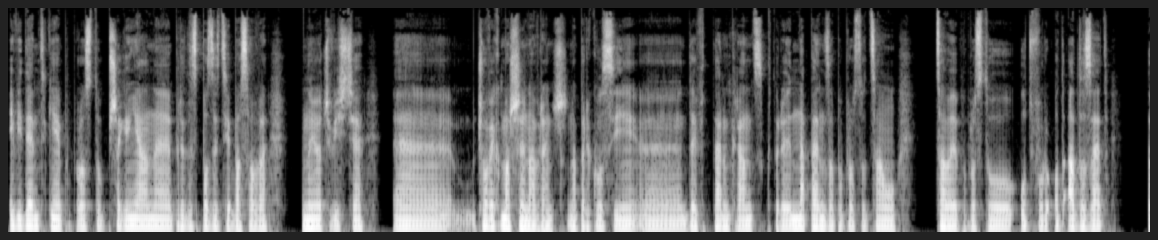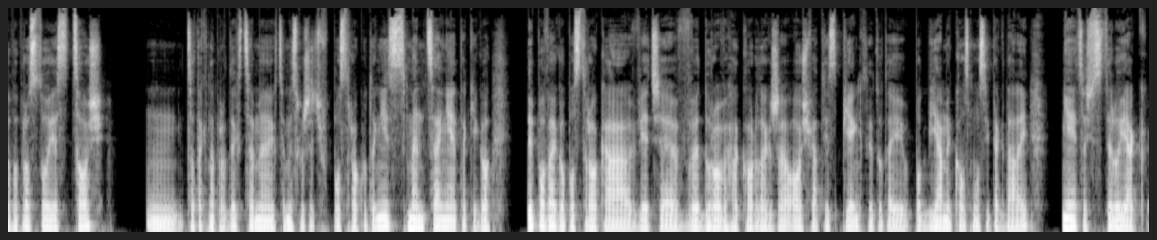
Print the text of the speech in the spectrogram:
ewidentnie po prostu przegenialne predyspozycje basowe. No i oczywiście e, człowiek maszyna wręcz na perkusji e, Dave Turnkrantz, który napędza po prostu całą, cały po prostu utwór od A do Z. To po prostu jest coś, mm, co tak naprawdę chcemy, chcemy słyszeć w post-roku. To nie jest smęcenie takiego typowego postroka, wiecie, w durowych akordach, że o, świat jest piękny, tutaj podbijamy kosmos i tak dalej. Nie coś w stylu jak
